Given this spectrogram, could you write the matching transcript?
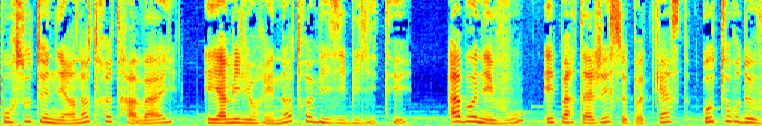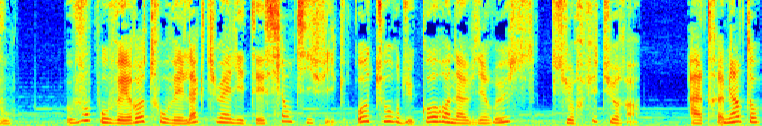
Pour soutenir notre travail et améliorer notre visibilité, abonnez-vous et partagez ce podcast autour de vous. Vous pouvez retrouver l'actualité scientifique autour du coronavirus sur Futura. À très bientôt!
